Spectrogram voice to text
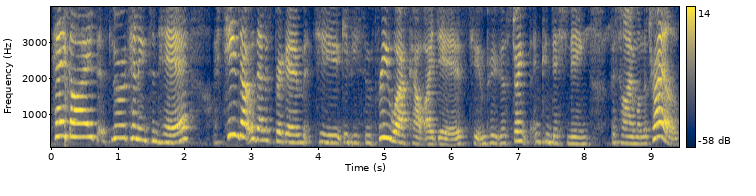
Hey guys, it's Laura Kennington here. I've teamed up with Ellis Brigham to give you some free workout ideas to improve your strength and conditioning for time on the trails.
